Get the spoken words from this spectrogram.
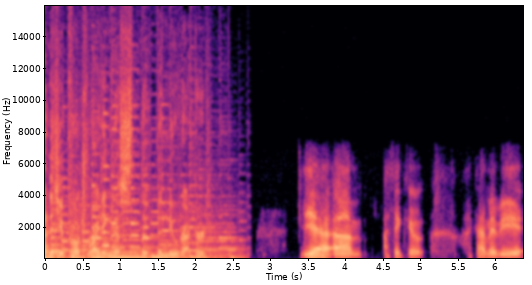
How did you approach writing this the, the new record? Yeah, um, I think it, I got maybe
